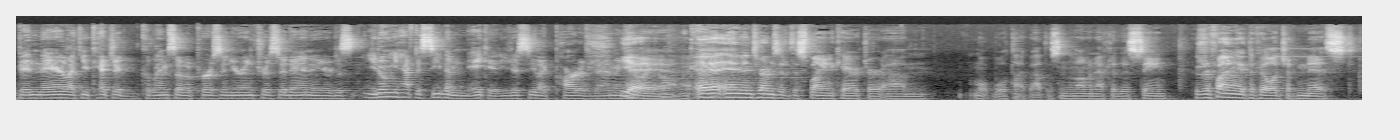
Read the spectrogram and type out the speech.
been there like you catch a glimpse of a person you're interested in and you're just you don't even have to see them naked you just see like part of them and Yeah, you're like, yeah, oh, yeah. And, and in terms of displaying a character, um, we'll, we'll talk about this in a moment after this scene. Because we're finally at the village of Mist,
